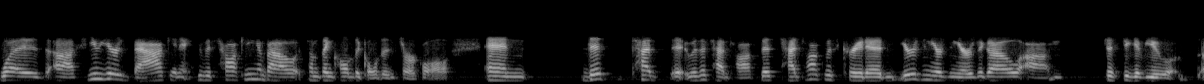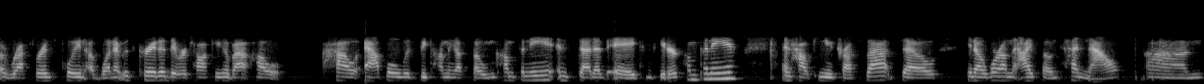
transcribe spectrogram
was a few years back, and it, he was talking about something called the Golden Circle. And this TED, it was a TED Talk. This TED Talk was created years and years and years ago. Um, just to give you a reference point of when it was created, they were talking about how how Apple was becoming a phone company instead of a computer company, and how can you trust that? So, you know, we're on the iPhone 10 now. Um,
